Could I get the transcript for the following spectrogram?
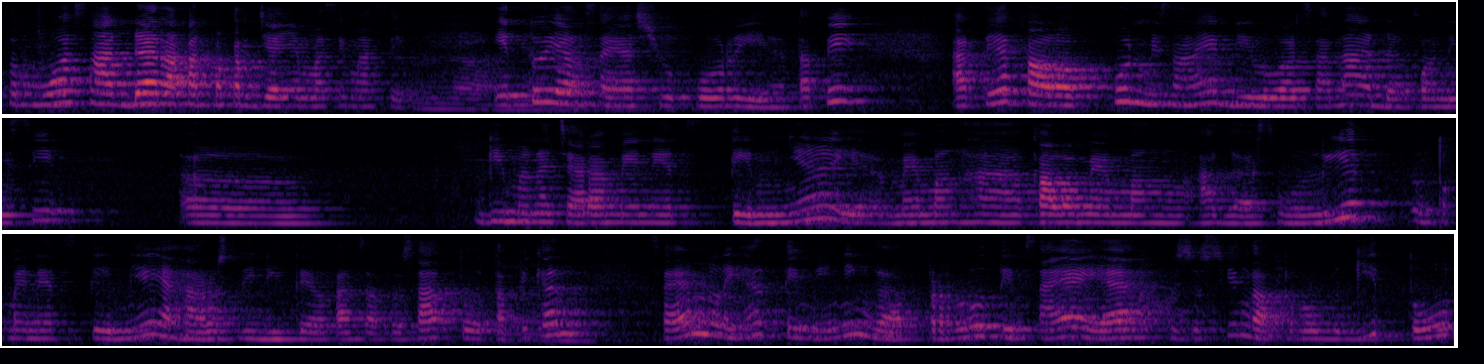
semua sadar akan pekerjaannya masing-masing Nah, itu iya. yang saya syukuri ya tapi artinya kalaupun misalnya di luar sana ada kondisi eh, gimana cara manage timnya ya memang ha- kalau memang agak sulit untuk manage timnya ya harus didetailkan satu-satu. Tapi kan saya melihat tim ini nggak perlu tim saya ya khususnya nggak perlu begitu.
